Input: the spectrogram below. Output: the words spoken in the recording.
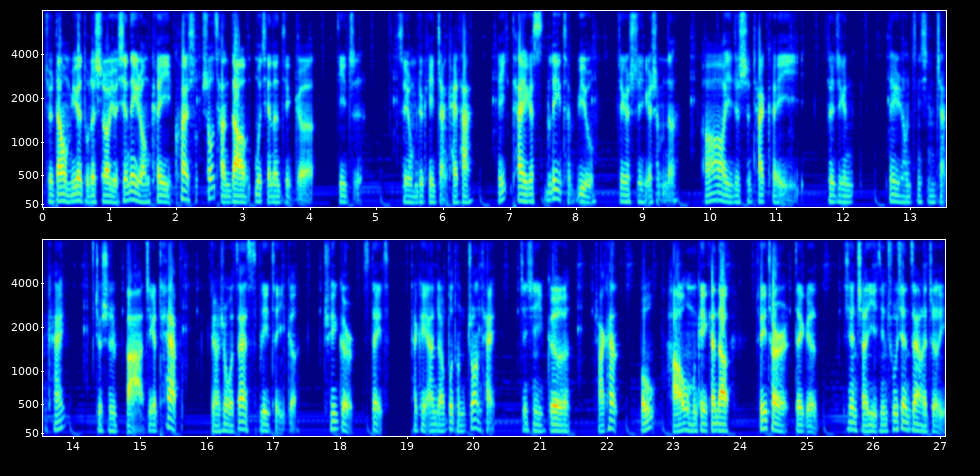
就当我们阅读的时候，有些内容可以快速收藏到目前的这个地址。所以我们就可以展开它。诶，它有一个 split view，这个是一个什么呢？哦，也就是它可以对这个内容进行展开，就是把这个 tab，比方说我再 split 一个 trigger state，它可以按照不同的状态进行一个查看。哦，好，我们可以看到 Twitter 这个线程已经出现在了这里，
